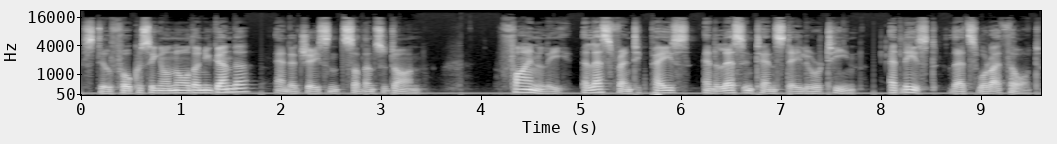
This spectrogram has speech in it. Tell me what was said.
still focusing on northern Uganda and adjacent southern Sudan. Finally, a less frantic pace and a less intense daily routine. At least that's what I thought.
